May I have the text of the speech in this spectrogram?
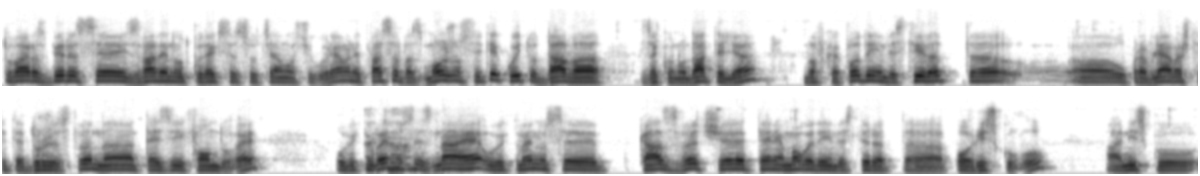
Това, разбира се, е извадено от Кодекса за социално осигуряване. Това са възможностите, които дава законодателя в какво да инвестират а, а, управляващите дружества на тези фондове. Обикновено така. се знае, обикновено се казва, че те не могат да инвестират по-рисково, а ниско,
